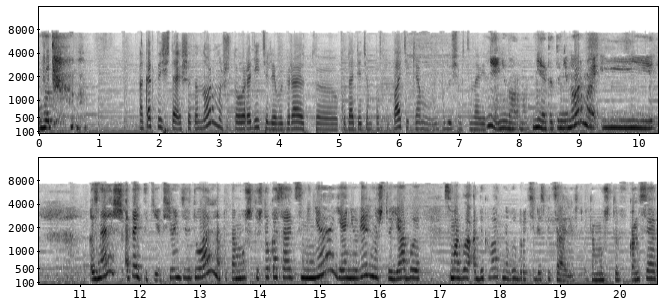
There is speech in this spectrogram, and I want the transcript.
вот. А как ты считаешь, это норма, что родители выбирают, э, куда детям поступать и кем в будущем становиться? Не, не норма. Нет, это не норма. И знаешь, опять-таки, все индивидуально, потому что, что касается меня, я не уверена, что я бы смогла адекватно выбрать себе специальность, потому что в конце,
